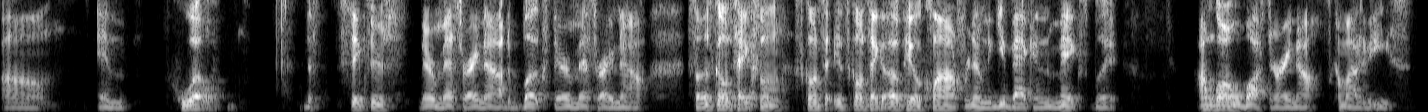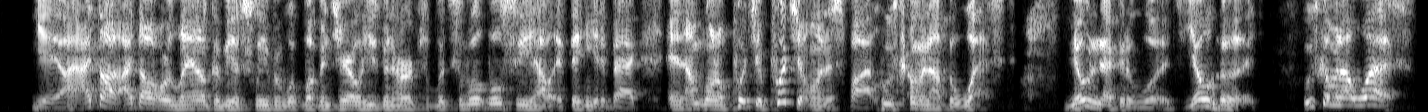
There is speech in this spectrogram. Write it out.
Um, and who the Sixers, they're a mess right now. The Bucks, they're a mess right now. So it's gonna take some. It's gonna t- it's gonna take an uphill climb for them to get back in the mix. But I'm going with Boston right now. Let's come out of the East. Yeah, I, I, thought I thought Orlando could be a sleeper. But Banchero, he's been hurt, so we'll we'll see how if they can get it back. And I'm going to put you put you on the spot. Who's coming out the West? Yo neck of the woods, yo hood. Who's coming out west?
